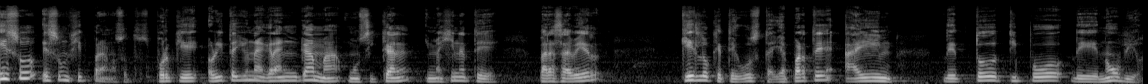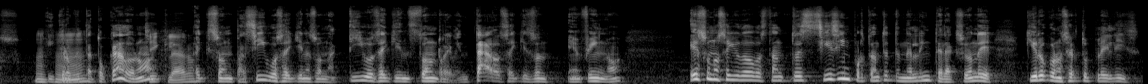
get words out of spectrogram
Eso es un hit para nosotros, porque ahorita hay una gran gama musical, imagínate, para saber qué es lo que te gusta. Y aparte hay de todo tipo de novios. Y creo que te ha tocado, ¿no? Sí, claro. Hay que son pasivos, hay quienes son activos, hay quienes son reventados, hay quienes son, en fin, ¿no? Eso nos ha ayudado bastante. Entonces, sí es importante tener la interacción de quiero conocer tu playlist,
